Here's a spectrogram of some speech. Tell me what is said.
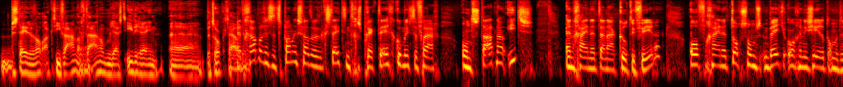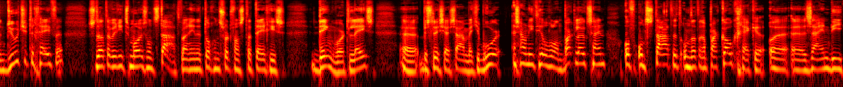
besteden we wel actief aandacht ja. aan om juist iedereen uh, betrokken te houden. Het grappige is, het spanningsveld wat ik steeds in het gesprek tegenkom, is de vraag: ontstaat nou iets en ga je het daarna cultiveren? Of ga je het toch soms een beetje organiseren om het een duwtje te geven, zodat er weer iets moois ontstaat, waarin het toch een soort van strategisch ding wordt? Lees, uh, beslis jij samen met je broer, er zou niet heel Holland Bak leuk zijn? Of ontstaat het omdat er een paar kookgekken uh, zijn die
